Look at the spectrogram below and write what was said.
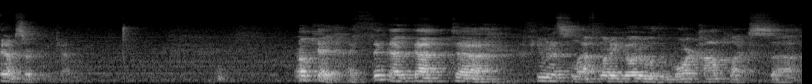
And I'm certain we can. Okay, I think I've got uh, a few minutes left. Let me go to the more complex uh,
